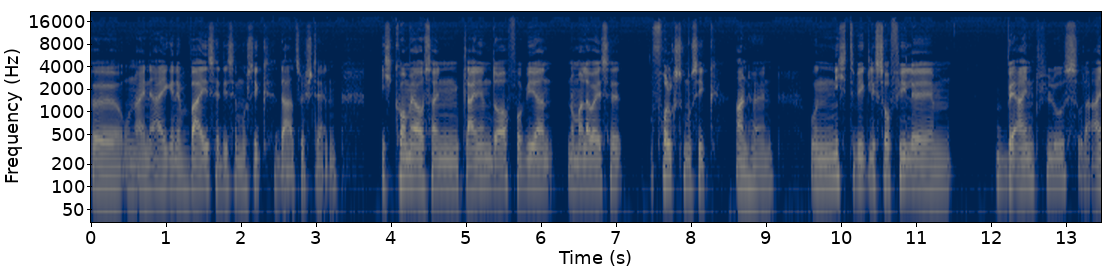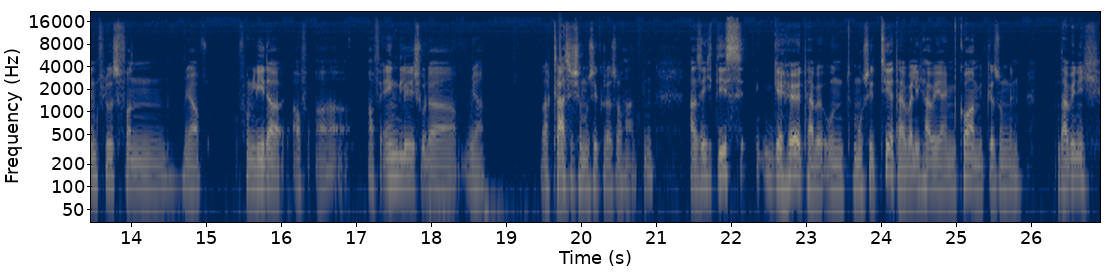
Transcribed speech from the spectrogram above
äh, und eine eigene Weise, diese Musik darzustellen. Ich komme aus einem kleinen Dorf, wo wir normalerweise Volksmusik anhören und nicht wirklich so viele ähm, Beeinfluss oder Einfluss von, ja, von Lieder auf, äh, auf Englisch oder, ja, oder klassische Musik oder so hatten als ich dies gehört habe und musiziert habe, weil ich habe ja im Chor mitgesungen, da bin ich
